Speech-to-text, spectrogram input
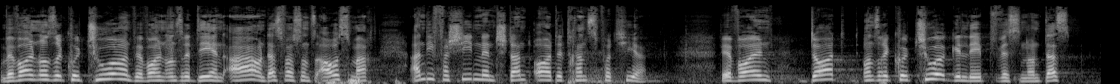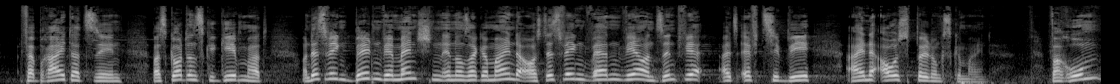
Und wir wollen unsere Kultur und wir wollen unsere DNA und das, was uns ausmacht, an die verschiedenen Standorte transportieren. Wir wollen dort unsere Kultur gelebt wissen und das verbreitert sehen, was Gott uns gegeben hat. Und deswegen bilden wir Menschen in unserer Gemeinde aus. Deswegen werden wir und sind wir als FCB eine Ausbildungsgemeinde. Warum?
